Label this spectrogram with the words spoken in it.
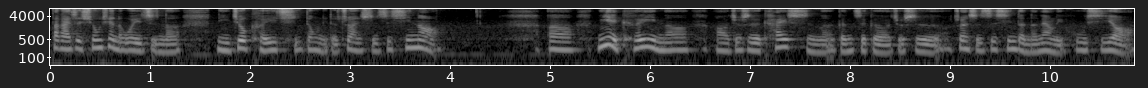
大概是胸腺的位置呢，你就可以启动你的钻石之心哦。嗯、你也可以呢，啊、就是开始呢，跟这个就是钻石之心的能量里呼吸哦。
